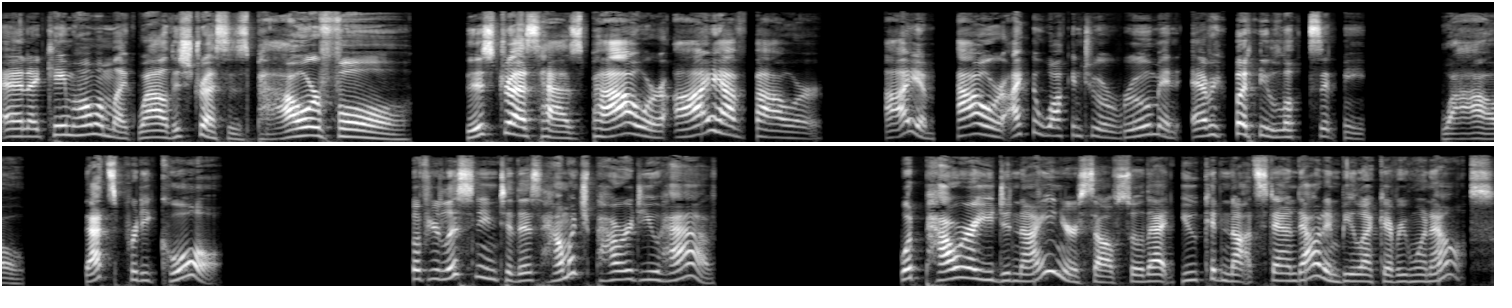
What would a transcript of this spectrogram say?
And I came home, I'm like, wow, this dress is powerful. This dress has power. I have power. I am power. I could walk into a room and everybody looks at me. Wow, that's pretty cool. So, if you're listening to this, how much power do you have? What power are you denying yourself so that you could not stand out and be like everyone else?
